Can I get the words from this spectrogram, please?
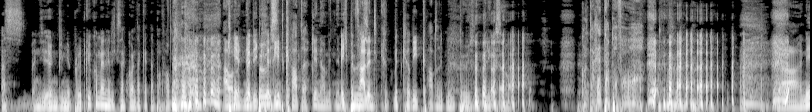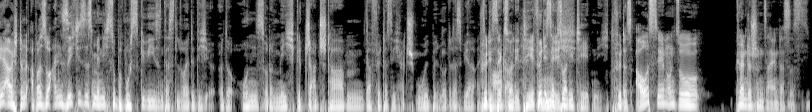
was, wenn die irgendwie mir blöd gekommen wären, hätte ich gesagt, Contagetta, por favor. Aber Gebt mit mir die bösen- Kreditkarte. Genau, mit einem Ich bezahle bösen, die, mit Kreditkarte. mit einem bösen Blick so. Contaretta, por favor. ja, nee, aber stimmt. Aber so an sich ist es mir nicht so bewusst gewesen, dass Leute dich oder uns oder mich gejudged haben dafür, dass ich halt schwul bin oder dass wir als Für die da- Sexualität Für die nicht. Sexualität nicht. Für das Aussehen und so könnte schon sein, dass es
